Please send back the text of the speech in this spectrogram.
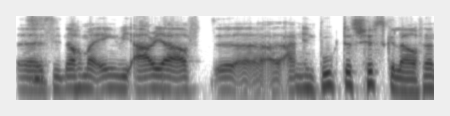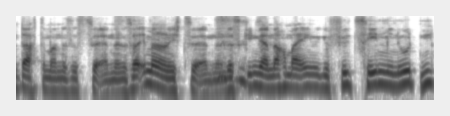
äh, ist nochmal irgendwie Aria auf, äh, an den Bug des Schiffs gelaufen. Dann dachte man, es ist zu Ende. Das war immer noch nicht zu Ende. Und das ging dann nochmal irgendwie gefühlt zehn Minuten,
